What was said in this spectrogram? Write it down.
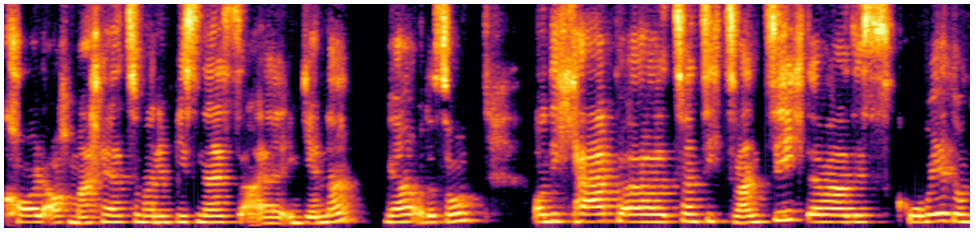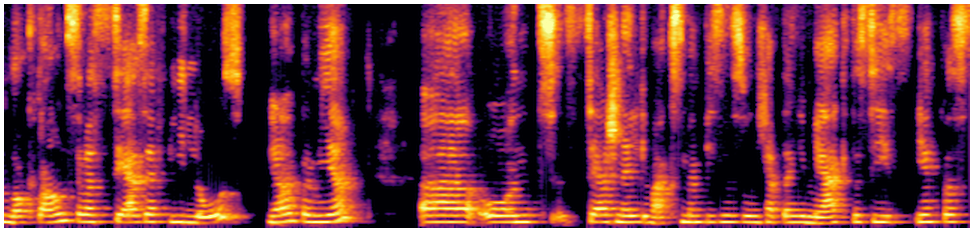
Call auch mache zu meinem Business äh, im Jänner, ja, oder so. Und ich habe äh, 2020, da war das Covid und Lockdowns, da war sehr, sehr viel los ja, bei mir. Äh, und sehr schnell gewachsen mein Business und ich habe dann gemerkt, dass sie irgendwas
